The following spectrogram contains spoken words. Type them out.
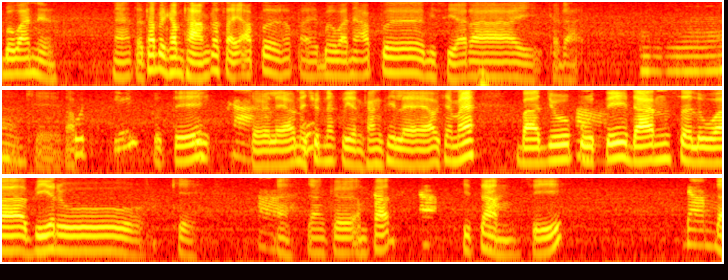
เบอร์วันเนอร์นะแต่ถ้าเป็นคำถามก็ใส่ upper เข้าไปเบอร์วันเนอร์ upper มีสีอะไรก็ได้อืม โอเคต่อพุตติปุติอีกค่ะเจอแล้วในชุดนักเรียนครั้งที่แล้วใช่ไหมบาจูปุติดันสลัวบิรูโอเคค่ะอะยังเกอ empat hitam สีดด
